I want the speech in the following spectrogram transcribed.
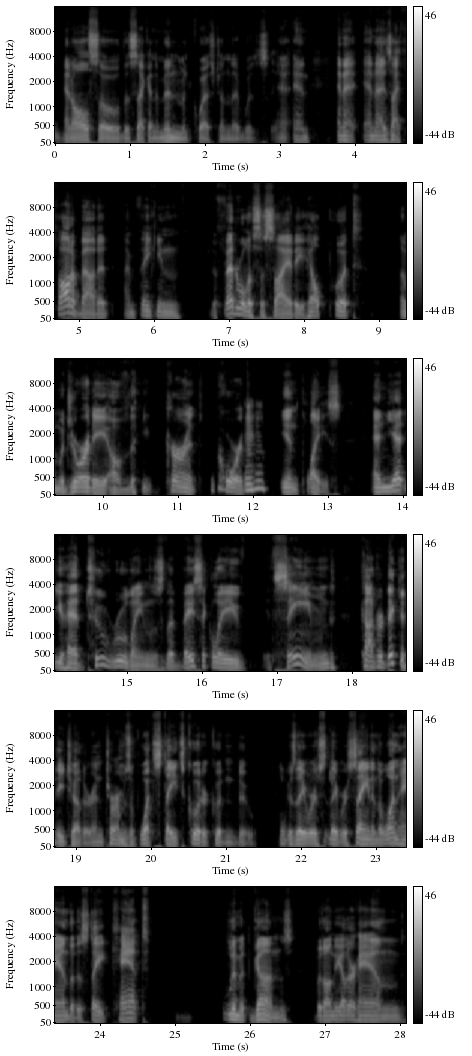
mm-hmm. and also the Second Amendment question that was and and and as I thought about it, I'm thinking the Federalist Society helped put a majority of the current court mm-hmm. in place and yet you had two rulings that basically, it seemed, contradicted each other in terms of what states could or couldn't do. Yeah. because they were they were saying, in the one hand, that a state can't limit guns, but on the other hand,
